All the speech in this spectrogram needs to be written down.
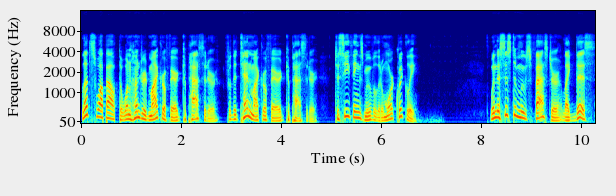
Let's swap out the 100 microfarad capacitor for the 10 microfarad capacitor to see things move a little more quickly. When the system moves faster, like this,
